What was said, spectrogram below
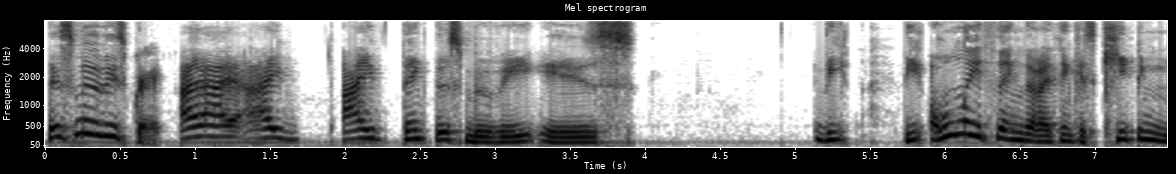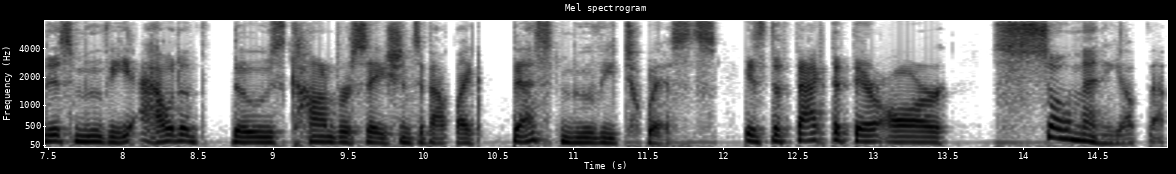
this movie's great. I, I, I, I think this movie is the the only thing that I think is keeping this movie out of those conversations about like best movie twists is the fact that there are so many of them.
